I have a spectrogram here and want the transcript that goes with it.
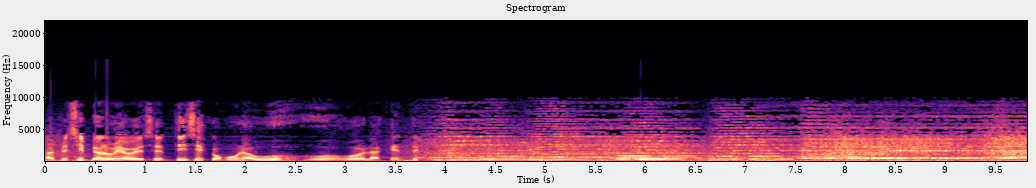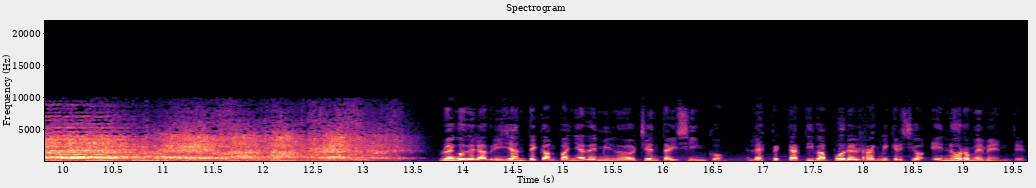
Al principio lo único que sentís es como una uh, uh, uh, la gente. Luego de la brillante campaña de 1985, la expectativa por el rugby creció enormemente.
